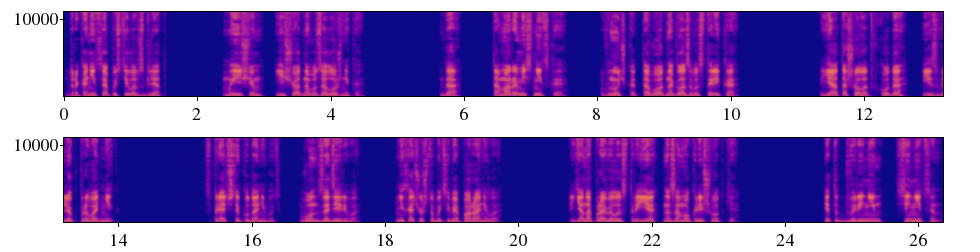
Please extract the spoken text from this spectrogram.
драконица опустила взгляд. Мы ищем еще одного заложника. Да, Тамара Мясницкая, внучка того одноглазого старика. Я отошел от входа и извлек проводник. Спрячься куда-нибудь, вон, за дерево. Не хочу, чтобы тебя поранило я направил острие на замок решетки. Этот дворянин — Синицын.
